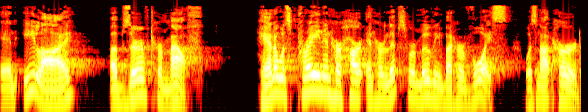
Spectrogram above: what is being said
and Eli observed her mouth. Hannah was praying in her heart and her lips were moving, but her voice was not heard.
